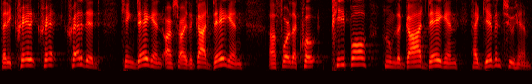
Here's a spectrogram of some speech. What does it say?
that he created, credited King Dagon, or I'm sorry, the god Dagon, uh, for the quote, people whom the god Dagon had given to him,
